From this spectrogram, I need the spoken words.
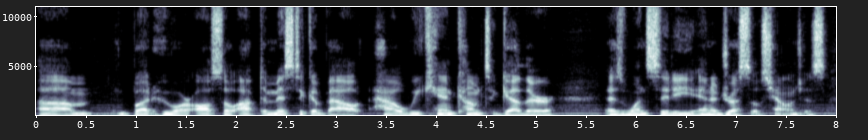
um, but who are also optimistic about how we can come together as one city and address those challenges.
